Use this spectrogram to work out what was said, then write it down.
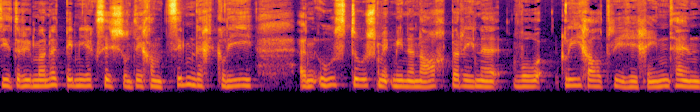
die drei Monate bei mir war und ich habe ziemlich gleich einen Austausch mit meinen Nachbarinnen, die gleichaltrige Kinder haben,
